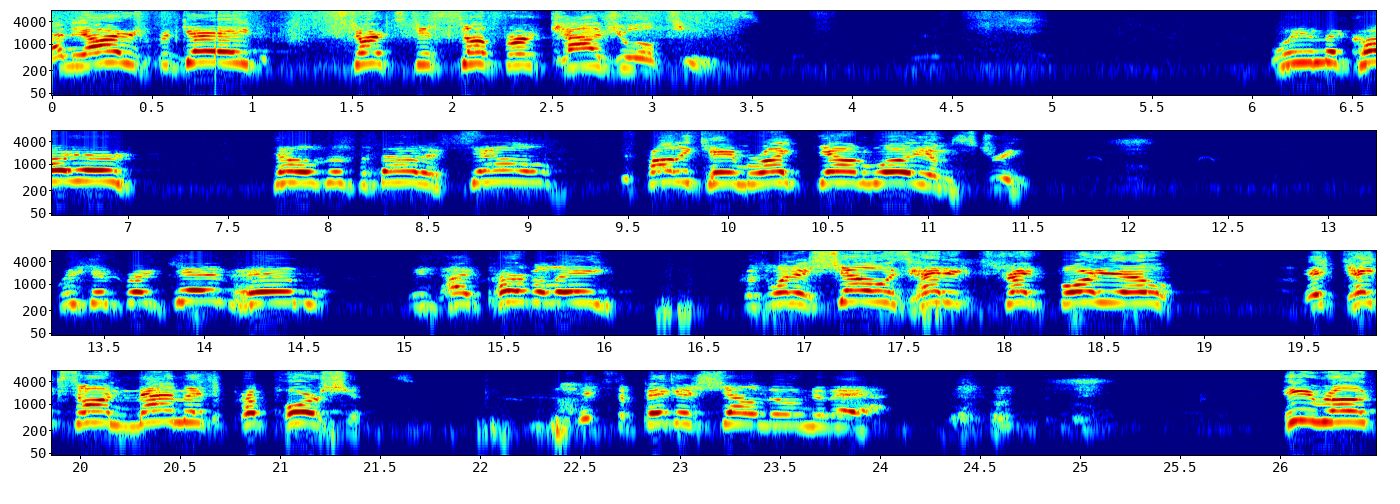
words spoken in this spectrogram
And the Irish Brigade starts to suffer casualties. William McCarter tells us about a shell that probably came right down William Street. We can forgive him his hyperbole because when a shell is headed straight for you, it takes on mammoth proportions. It's the biggest shell known to man. He wrote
